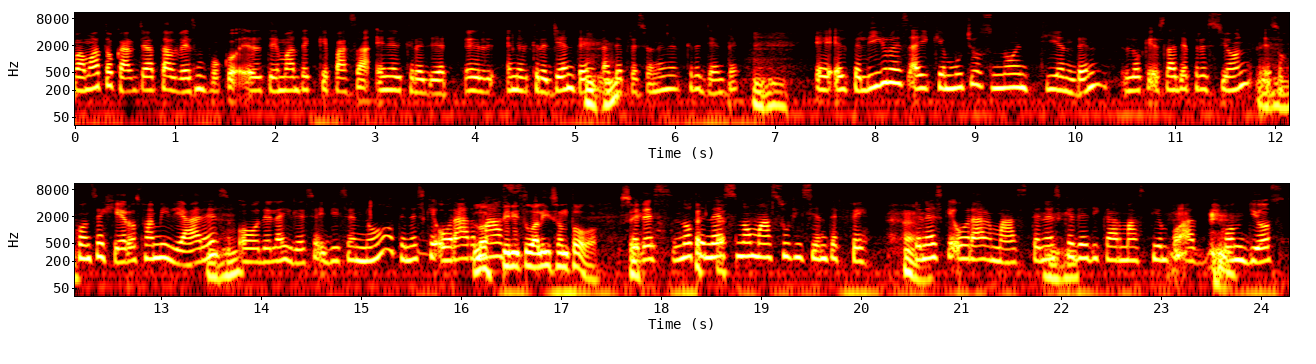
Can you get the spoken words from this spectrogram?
vamos a tocar ya tal vez un poco el tema de qué pasa en el, en el creyente, la depresión en el creyente. Eh, el peligro es ahí que muchos no entienden lo que es la depresión, esos consejeros familiares o de la iglesia, y dicen, no, tenés que orar más. Lo espiritualizan todo. no tenés más suficiente fe, tenés que orar más, tenés que dedicar más tiempo con Dios.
